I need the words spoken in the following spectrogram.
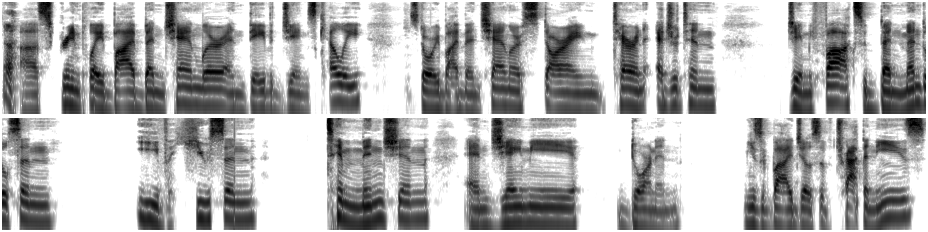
Huh. Uh, screenplay by Ben Chandler and David James Kelly. Story by Ben Chandler, starring Taron Egerton, Jamie Foxx, Ben Mendelsohn, Eve Hewson, Tim Minchin, and Jamie Dornan. Music by Joseph Trapanese.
